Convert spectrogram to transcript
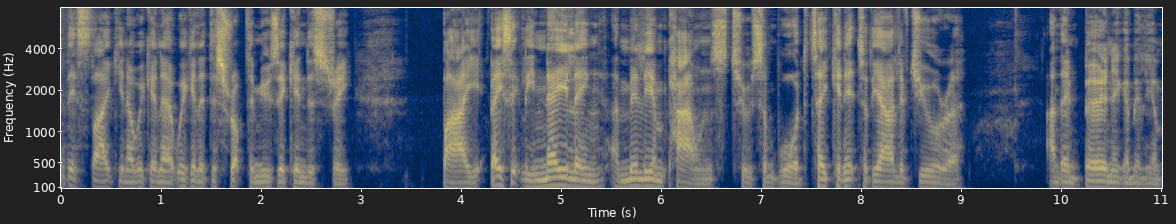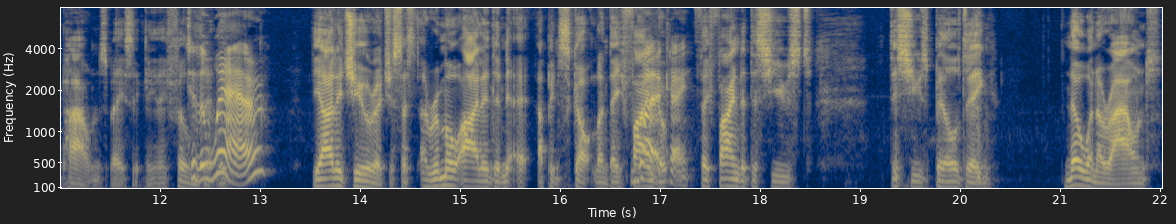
this like you know we're gonna we're gonna disrupt the music industry by basically nailing a million pounds to some wood taking it to the isle of jura and then burning a million pounds basically. They filmed to the it. where? The isle of jura just a, a remote island in, uh, up in scotland. They find right, okay. a, they find a disused disused building. No one around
